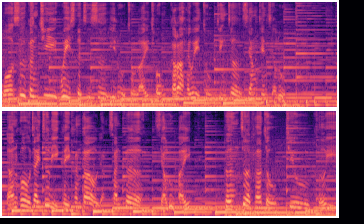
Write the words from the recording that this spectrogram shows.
我是根据 Waze 的指示一路走来，从 Kara Highway 走进这乡间小路，然后在这里可以看到两三个小路牌，跟着它走就可以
